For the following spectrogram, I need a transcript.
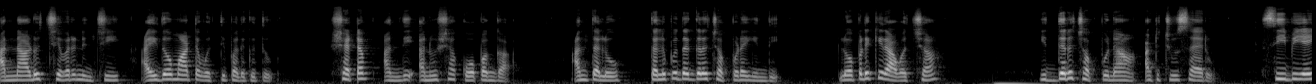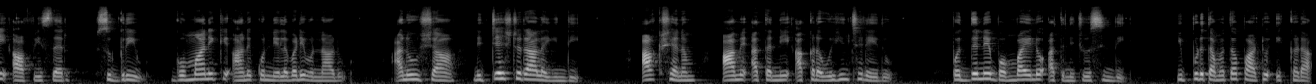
అన్నాడు చివరి నుంచి ఐదో మాట ఒత్తి పలుకుతూ. షటప్ అంది అనూష కోపంగా. అంతలో తలుపు దగ్గర చప్పుడయింది. లోపలికి రావచ్చా? ఇద్దరు చప్పున అటు చూశారు. సిబిఐ ఆఫీసర్ సుగ్రీవ్ గుమ్మానికి ఆనుకుని నిలబడి ఉన్నాడు. అనూష నిశ్చేష్టురాలయ్యింది ఆ క్షణం ఆమె అతన్ని అక్కడ ఊహించలేదు. పొద్దున్నే బొంబాయిలో అతన్ని చూసింది. ఇప్పుడు తమతో పాటు ఇక్కడ.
